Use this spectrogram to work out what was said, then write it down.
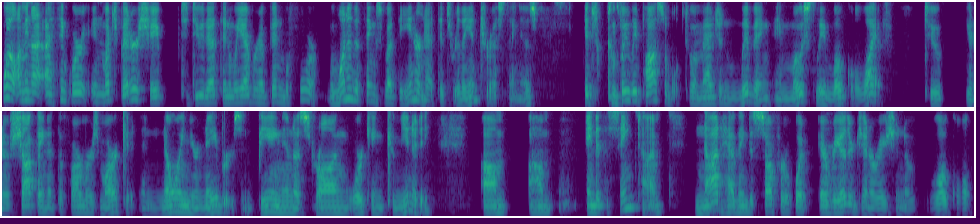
Well, I mean, I, I think we're in much better shape to do that than we ever have been before. One of the things about the internet that's really interesting is it's completely possible to imagine living a mostly local life to you know shopping at the farmers market and knowing your neighbors and being in a strong working community um, um, and at the same time not having to suffer what every other generation of local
